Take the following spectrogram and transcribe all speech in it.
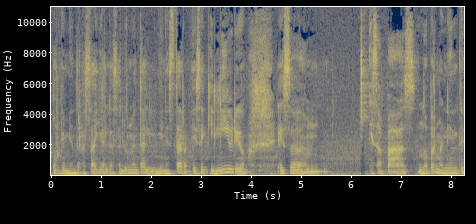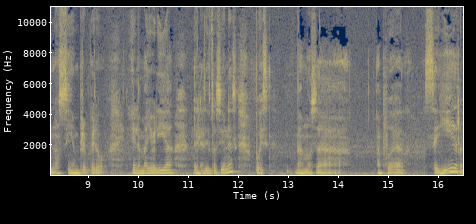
porque mientras haya la salud mental, el bienestar, ese equilibrio, esa, esa paz, no permanente, no siempre, pero en la mayoría de las situaciones, pues vamos a, a poder seguir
